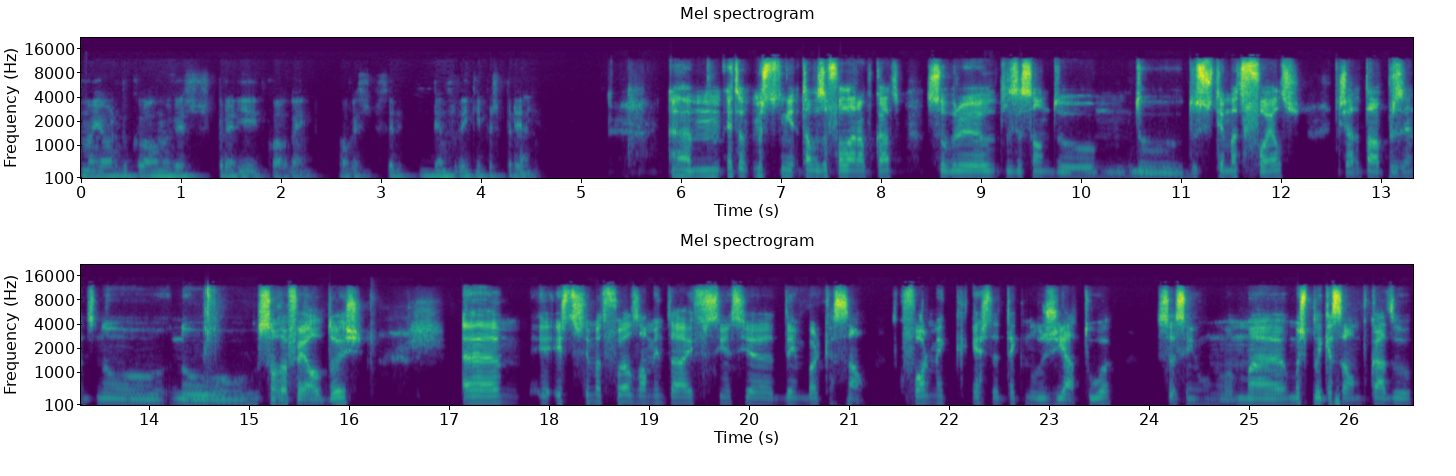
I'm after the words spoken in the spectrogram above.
maior do que eu alguma vez esperaria e do que alguém, talvez dentro da equipa esperaria. Um, então, mas tu estavas a falar há bocado sobre a utilização do, do, do, sistema de foils que já estava presente no, no São Rafael 2. Um, este sistema de foils aumenta a eficiência da embarcação. De que forma é que esta tecnologia atua? Se assim, uma, uma explicação um bocado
